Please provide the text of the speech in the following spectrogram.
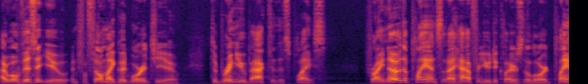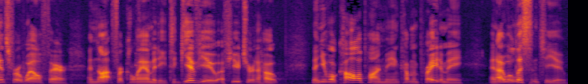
I will visit you and fulfill my good word to you to bring you back to this place. For I know the plans that I have for you, declares the Lord plans for welfare and not for calamity, to give you a future and a hope. Then you will call upon me and come and pray to me, and I will listen to you.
